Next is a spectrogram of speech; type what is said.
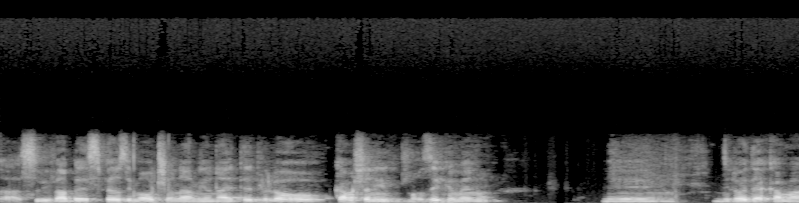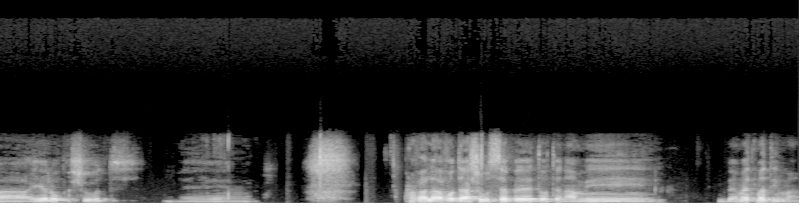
הסביבה בספיירס היא מאוד שונה מיונייטד, ולא, כמה שאני מחזיק ממנו, אני לא יודע כמה יהיה לו פשוט, אבל העבודה שהוא עושה בטוטנאם היא באמת מדהימה.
